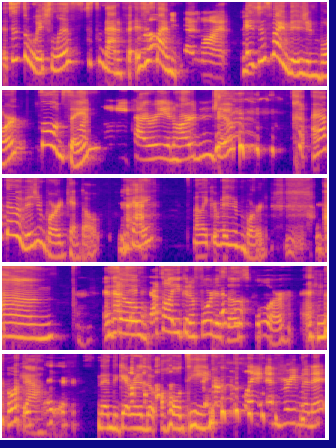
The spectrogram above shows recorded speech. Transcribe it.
it's just a wish list, just a manifest. It's just my. You guys want? It's just my vision board. That's all I'm saying. Kyrie and Harden too. I have to have a vision board, Kyndall. Okay it's my Laker vision board. Um, and that's so, that's all you can afford is those all, four and no other yeah. players. And then to get rid of the whole team, play every minute.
